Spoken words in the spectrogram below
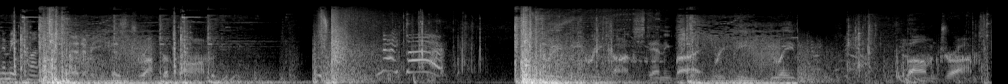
Enemy contact. Enemy has dropped the bomb. Sniper! UAV recon standing by. Repeat, UAV. Bomb dropped.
